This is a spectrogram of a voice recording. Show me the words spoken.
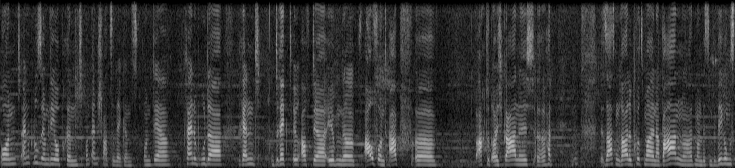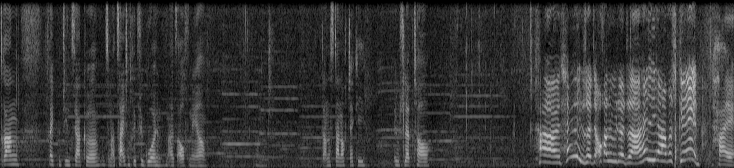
Und eine Bluse im Leoprint und eine schwarze Leggings. Und der kleine Bruder rennt direkt auf der Ebene auf und ab, äh, beachtet euch gar nicht. Äh, hat, wir saßen gerade kurz mal in der Bahn, da hat man ein bisschen Bewegungsdrang, trägt eine Jeansjacke mit so einer Zeichentrickfigur hinten als Aufnäher. Und dann ist da noch Jackie im Schlepptau. Hi, hey, ihr seid ja auch alle wieder da. Hey Lia, was geht? Hi.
